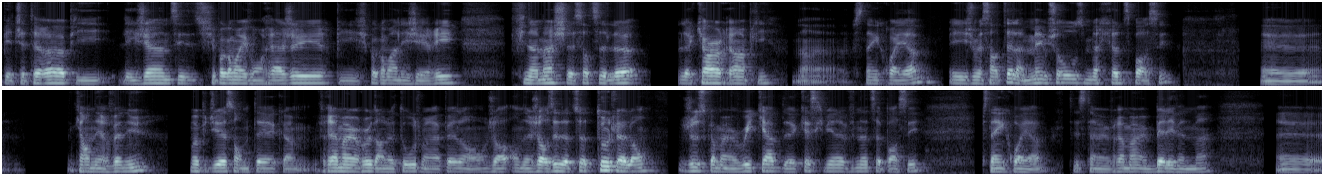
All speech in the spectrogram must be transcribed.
puis etc. Puis les jeunes, je sais pas comment ils vont réagir, puis je sais pas comment les gérer. Finalement, je suis sorti de là, le cœur rempli. C'était incroyable. Et je me sentais la même chose mercredi passé. Euh, quand on est revenu, moi et Jess, on était comme vraiment heureux dans l'auto, je me rappelle. On, a jasé de ça tout le long, juste comme un recap de qu'est-ce qui vient, venait de se passer. C'était incroyable. C'était vraiment un bel événement. Euh,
